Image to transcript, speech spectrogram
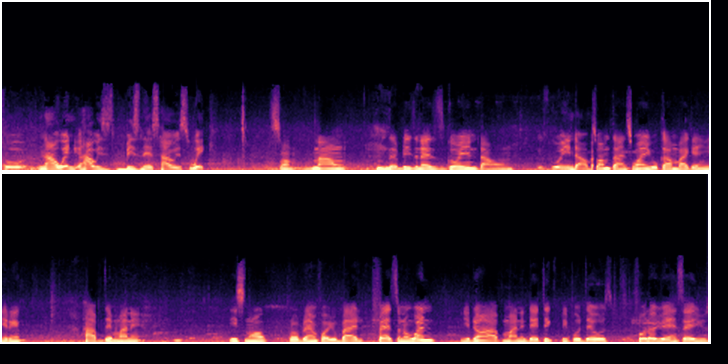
So now, when how is business? How is work? So now the business is going down. It's going down. Sometimes when you come back and you don't have the money, it's no problem for you. But first, you know, when you don't have money, they take people, they will follow you and say you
